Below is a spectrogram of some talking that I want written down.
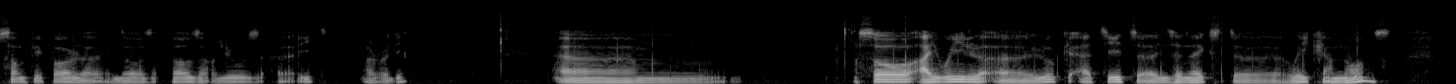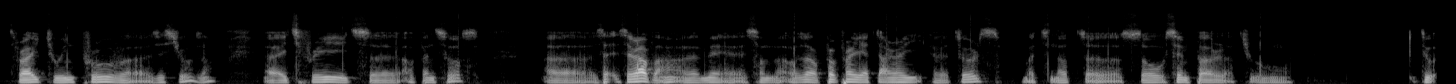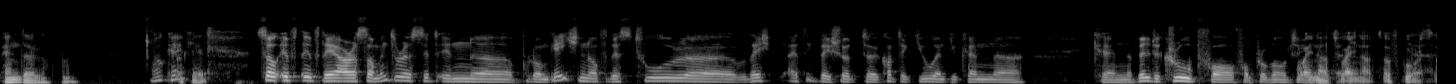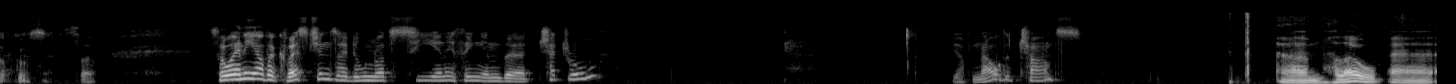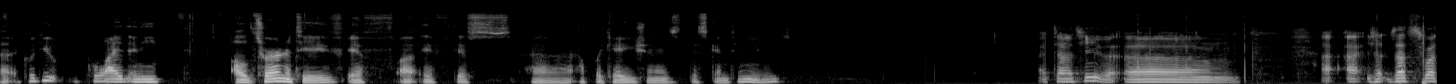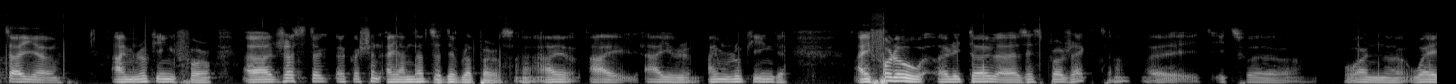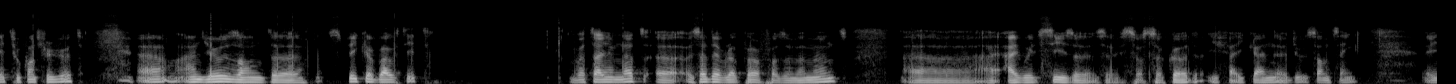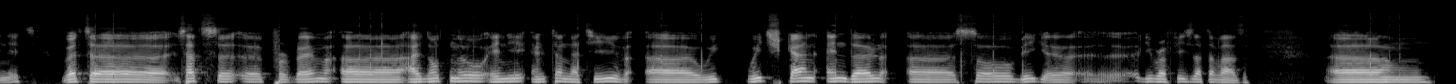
some people uh, knows knows or use uh, it already. Um, so I will uh, look at it uh, in the next uh, week and months, try to improve this use. It's free, it's open source. Uh, there are uh, some other proprietary uh, tools, but not so simple to to handle. Okay. okay. So if if there are some interested in uh, prolongation of this tool, uh, they I think they should uh, contact you, and you can uh, can build a group for for promoting. Why not? Why not? Of course, yeah, of course. So, so any other questions? I do not see anything in the chat room. You have now the chance. Um, hello. Uh, could you provide any alternative if uh, if this uh, application is discontinued? Alternative. Um, I, I, that's what I uh, I'm looking for. Uh, just a, a, question. I am not the developers. Uh, I I I I'm looking. I follow a little uh, this project. It, it's one uh, way to contribute uh, and use and uh, speak about it. But I am not the developer for the moment. I, I, will see the, the, source code if I can do something in it. But uh, that's a, problem. Uh, I don't know any alternative uh, which can handle so big LibreOffice database. Um,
